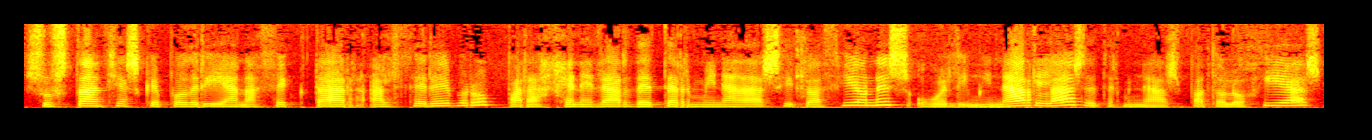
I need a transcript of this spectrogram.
sustancias que podrían afectar al cerebro para generar determinadas situaciones o eliminarlas, determinadas patologías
